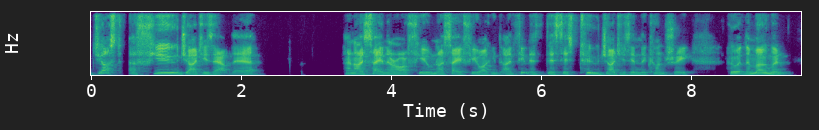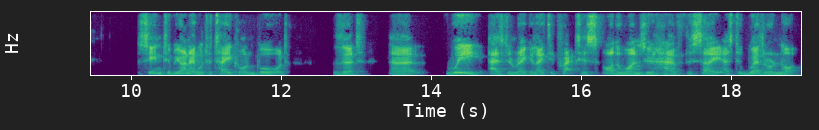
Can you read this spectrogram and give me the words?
just a few judges out there, and I say there are a few, and I say a few, I, can, I think there's, there's just two judges in the country who at the moment seem to be unable to take on board that uh, we, as the regulated practice, are the ones who have the say as to whether or not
